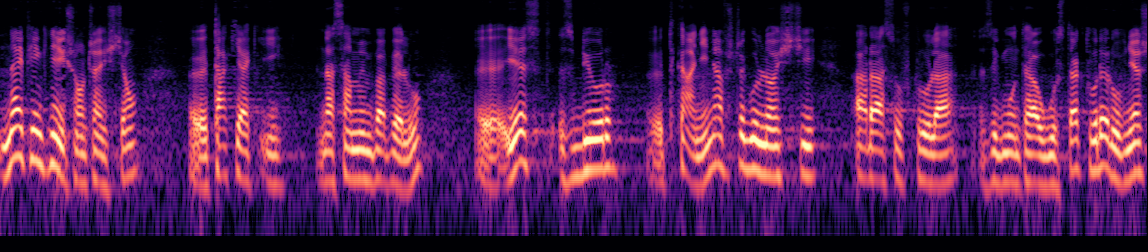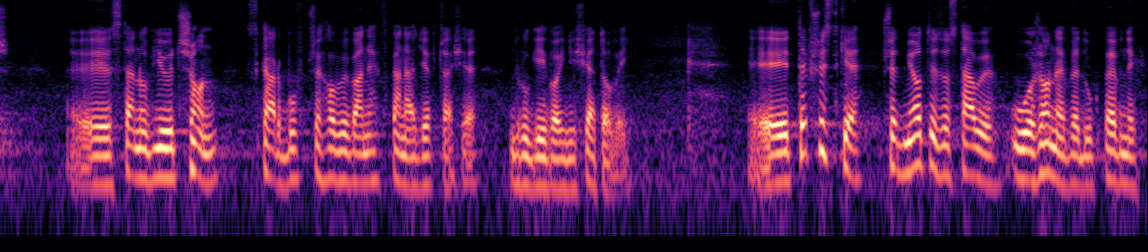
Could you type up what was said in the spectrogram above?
najpiękniejszą częścią, y, tak jak i na samym Wawelu, y, jest zbiór y, tkanin, a w szczególności arasów króla Zygmunta Augusta, które również stanowiły trzon skarbów przechowywanych w Kanadzie w czasie II wojny światowej. Te wszystkie przedmioty zostały ułożone według pewnych,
